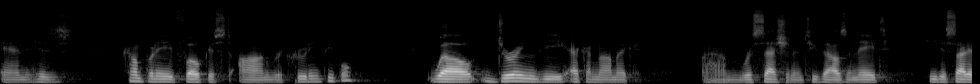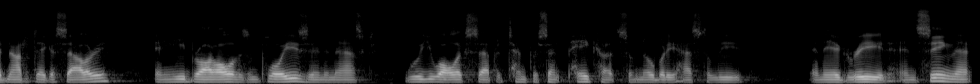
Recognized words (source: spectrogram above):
and his company focused on recruiting people. Well, during the economic um, recession in 2008, he decided not to take a salary, and he brought all of his employees in and asked, Will you all accept a 10% pay cut so nobody has to leave? and they agreed. And seeing that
